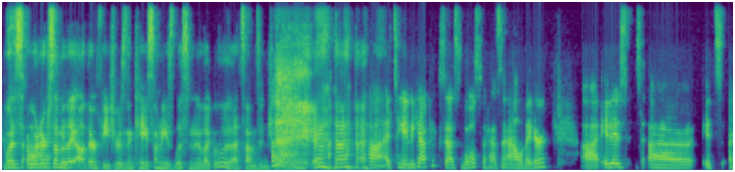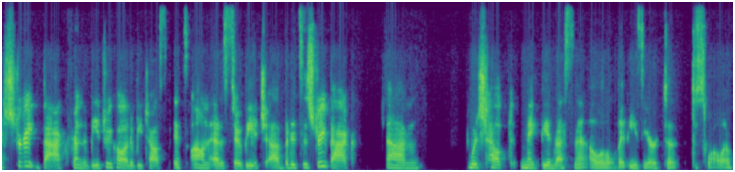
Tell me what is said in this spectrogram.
What's what are uh, some uh, of the other features in case somebody's listening? like, oh, that sounds interesting. uh, it's handicap accessible, so it has an elevator. Uh, it is uh, it's a street back from the beach. We call it a beach house. It's on Edisto Beach, uh, but it's a street back. Um, which helped make the investment a little bit easier to to swallow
